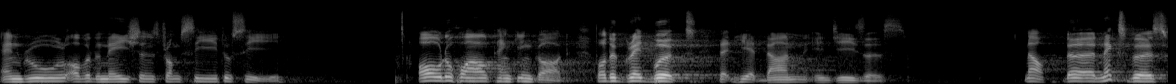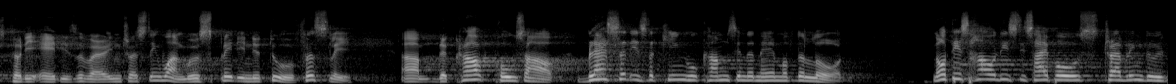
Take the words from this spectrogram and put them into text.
and rule over the nations from sea to sea. All the while thanking God for the great works that He had done in Jesus. Now, the next verse, 38, is a very interesting one. We'll split into two. Firstly, um, the crowd calls out, Blessed is the King who comes in the name of the Lord. Notice how these disciples traveling to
